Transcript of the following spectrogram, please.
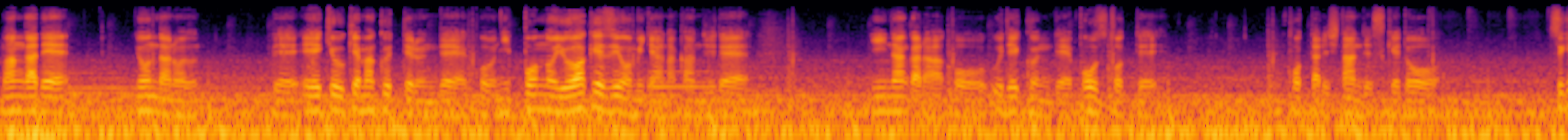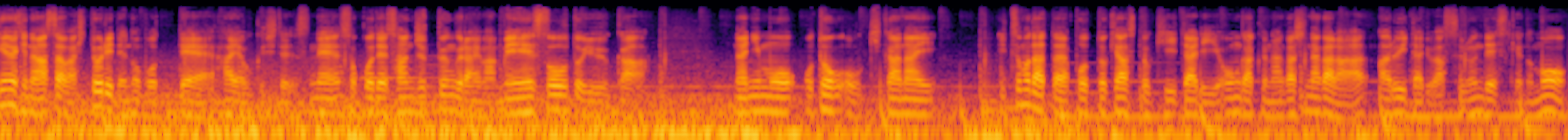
漫画で読んだので影響受けまくってるんで、こう日本の夜明け強みたいな感じで言いながらこう腕組んでポーズ取って撮ったりしたんですけど、次の日の朝は1人で登って早起きしてですねそこで30分ぐらいまあ瞑想というか何も音を聞かないいつもだったらポッドキャスト聞いたり音楽流しながら歩いたりはするんですけども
